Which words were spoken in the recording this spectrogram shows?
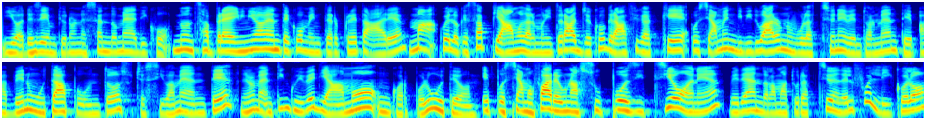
io ad esempio non essendo medico non saprei minimamente come interpretare, ma quello che sappiamo dal monitoraggio ecografico è che possiamo individuare un'ovulazione eventualmente avvenuta appunto successivamente nel momento in cui vediamo un corpo luteo e possiamo fare una supposizione vedendo la maturazione del follicolo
